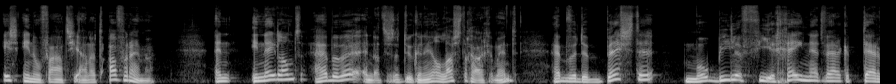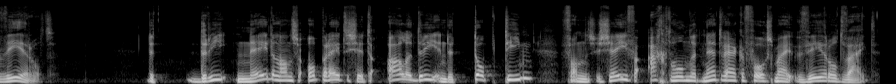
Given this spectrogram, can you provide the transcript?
is innovatie aan het afremmen. En in Nederland hebben we, en dat is natuurlijk een heel lastig argument, hebben we de beste mobiele 4G-netwerken ter wereld. De drie Nederlandse operators zitten alle drie in de top 10 van 700, 800 netwerken volgens mij wereldwijd.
